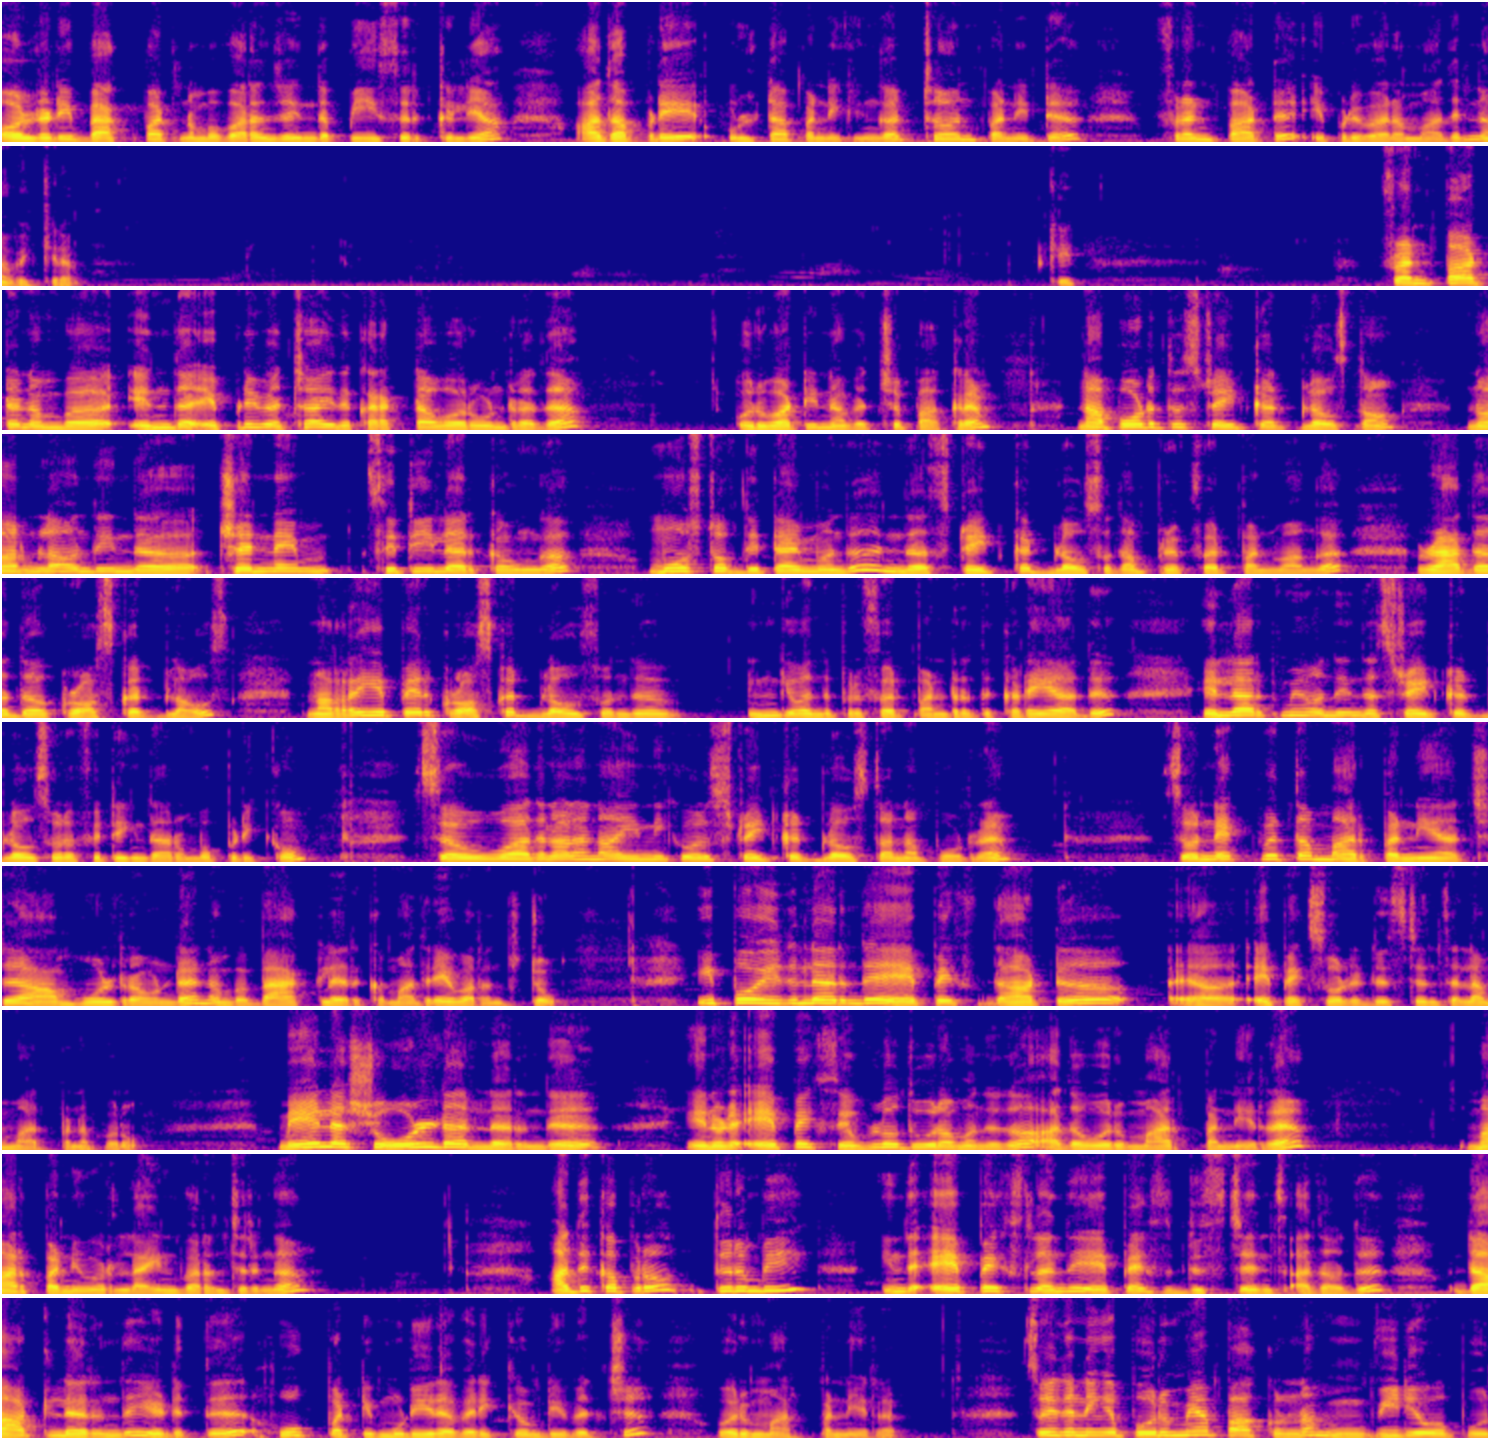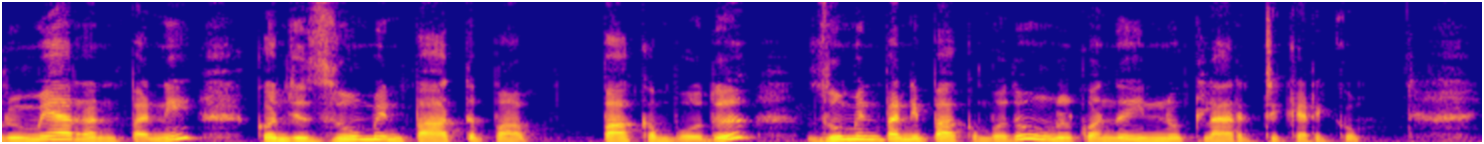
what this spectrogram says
ஆல்ரெடி பேக் பார்ட் நம்ம வரைஞ்ச இந்த பீஸ் இருக்கு இல்லையா? அதை அப்படியே உல்ட்டா பண்ணிக்கோங்க. டேர்ன் பண்ணிவிட்டு ஃப்ரண்ட் பார்ட்டு இப்படி வர மாதிரி நான் வைக்கிறேன். ஓகே ஃப்ரண்ட் பார்ட்டை நம்ம எந்த எப்படி வச்சா இது கரெக்டாக வரும்ன்றத ஒரு வாட்டி நான் வச்சு பார்க்குறேன் நான் போடுறது ஸ்ட்ரெயிட் கட் ப்ளவுஸ் தான். நார்மலாக வந்து இந்த சென்னை சிட்டியில் இருக்கவங்க மோஸ்ட் ஆஃப் தி டைம் வந்து இந்த ஸ்ட்ரெயிட் கட் ப்ளவுஸை தான் ப்ரிஃபர் பண்ணுவாங்க. Rather the cross cut blouse நிறைய பேர் க்ராஸ் கட் ப்ளவுஸ் வந்து இங்கே வந்து ப்ரிஃபர் பண்ணுறது கிடையாது. எல்லாருக்குமே வந்து இந்த ஸ்ட்ரெயிட் கட் ப்ளவுஸோட ஃபிட்டிங் தான் ரொம்ப பிடிக்கும். ஸோ அதனால் நான் இன்றைக்கி ஒரு ஸ்ட்ரெயிட் கட் ப்ளவுஸ் தான் நான் போடுறேன். ஸோ நெக் வித்தம் மார்க் பண்ணியாச்சு. ஆம் ஹோல் ரவுண்டை நம்ம பேக்கில் இருக்க மாதிரியே வரைஞ்சிட்டோம். இப்போது இதிலேருந்து ஏபெக்ஸ் டாட்டு ஏபெக்ஸோட டிஸ்டன்ஸ் எல்லாம் மார்க் பண்ண போகிறோம் மேலே ஷோல்டர்லேருந்து என்னோடய ஏபெக்ஸ் எவ்வளோ தூரம் வந்ததோ அதை ஒரு மார்க் பண்ணிடுறேன். மார்க் பண்ணி ஒரு லைன் வரைஞ்சிருங்க. அதுக்கப்புறம் திரும்பி இந்த ஏபெக்ஸ்லேருந்து ஏபெக்ஸ் டிஸ்டன்ஸ் அதாவது டாட்லேருந்து எடுத்து ஹூக் பட்டி முடிகிற வரைக்கும் இப்படி வச்சு ஒரு மார்க் பண்ணிடுறேன். ஸோ இதை நீங்கள் பொறுமையாக பார்க்கணுன்னா வீடியோவை பொறுமையாக ரன் பண்ணி கொஞ்சம் ஜூம் இன் பார்த்து பா பார்க்கும்போது ஜூம் இன் பண்ணி பார்க்கும்போது உங்களுக்கு வந்து இன்னும் கிளாரிட்டி கிடைக்கும்.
